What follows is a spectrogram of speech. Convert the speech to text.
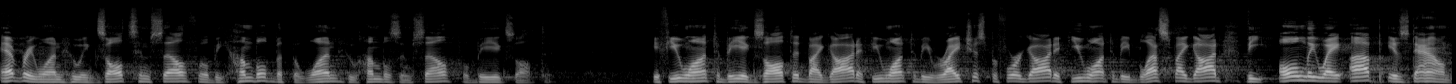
everyone who exalts himself will be humbled, but the one who humbles himself will be exalted. If you want to be exalted by God, if you want to be righteous before God, if you want to be blessed by God, the only way up is down.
